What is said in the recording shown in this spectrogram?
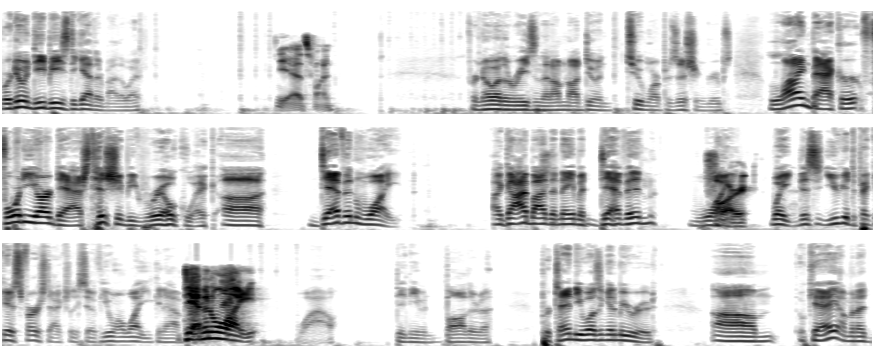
We're doing DBs together, by the way, Yeah, it's fine. For no other reason than I'm not doing two more position groups. Linebacker, 40 yard dash. This should be real quick. Uh, Devin White, a guy by the name of Devin White. Fart. Wait, this is you get to pick his first actually. So if you want White, you can have. him. Devin White. Wow. Didn't even bother to pretend he wasn't going to be rude. Um, okay, I'm going to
